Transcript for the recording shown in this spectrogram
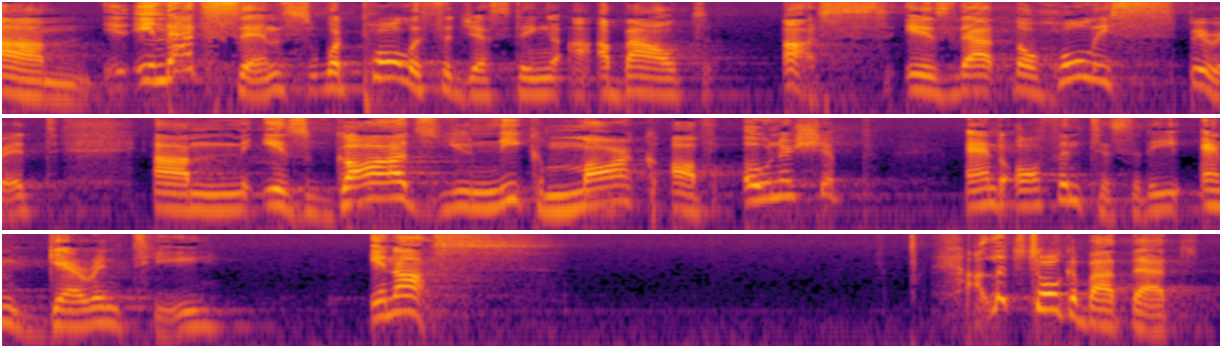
Um, in that sense, what Paul is suggesting about us is that the Holy Spirit um, is God's unique mark of ownership and authenticity and guarantee in us. Uh, let's talk about that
